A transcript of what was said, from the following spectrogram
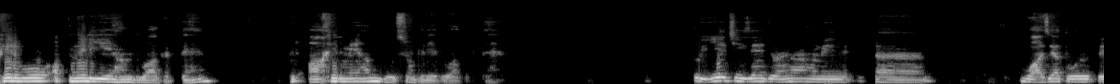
پھر وہ اپنے لیے ہم دعا کرتے ہیں، پھر آخر میں ہم دوسروں کے لیے دعا کرتے ہیں۔ تو یہ چیزیں جو ہے نا ہمیں واضح طور پہ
